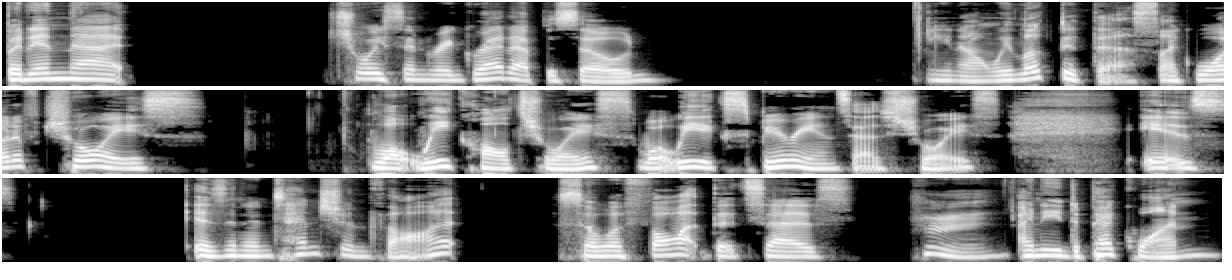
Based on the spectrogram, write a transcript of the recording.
But in that choice and regret episode, you know, we looked at this like what if choice what we call choice, what we experience as choice is is an intention thought. So a thought that says, "Hmm, I need to pick one,"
